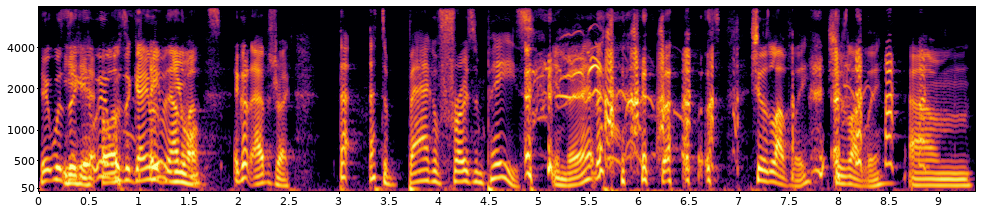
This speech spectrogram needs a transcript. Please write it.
It was a, Yeah, it, it was a game of the other one. It got abstract. That that's a bag of frozen peas in there. Was- she was lovely. She was lovely. Um,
